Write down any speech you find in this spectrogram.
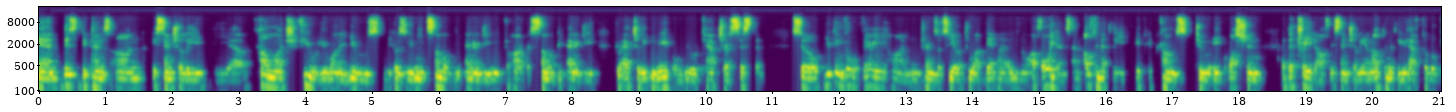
And this depends on essentially the, uh, how much fuel you want to use because you need some of the energy, you need to harvest some of the energy to actually enable your capture system. So you can go very high in terms of CO2 uh, you know, avoidance, and ultimately it, it comes to a question the trade-off essentially and ultimately you have to look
